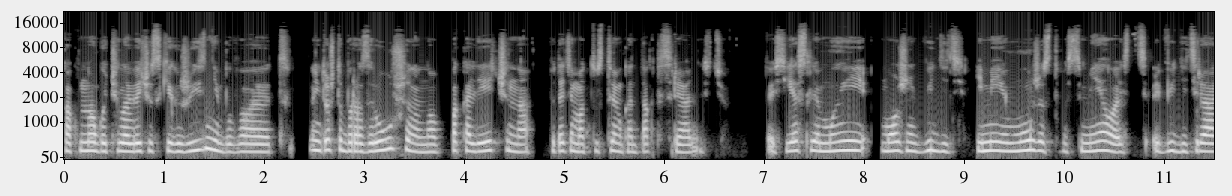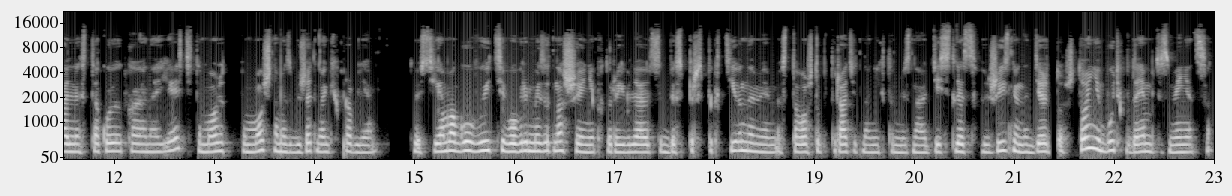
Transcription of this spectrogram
как много человеческих жизней бывает, ну не то чтобы разрушено, но покалечено вот этим отсутствием контакта с реальностью. То есть если мы можем видеть, имея мужество, смелость, видеть реальность такой, какая она есть, это может помочь нам избежать многих проблем. То есть я могу выйти вовремя из отношений, которые являются бесперспективными, вместо того, чтобы тратить на них, там, не знаю, 10 лет своей жизни в надежде, что что-нибудь когда-нибудь изменится.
